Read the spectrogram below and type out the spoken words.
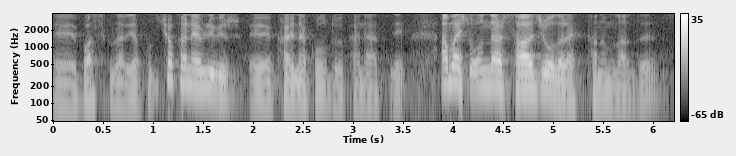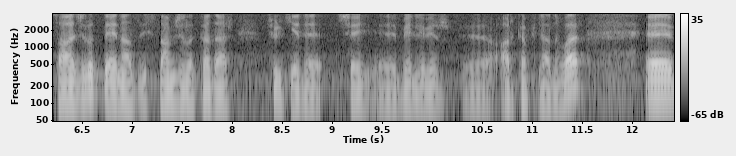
e, baskılar yapıldı. Çok önemli bir e, kaynak olduğu kanaatindeyim. Ama işte onlar sağcı olarak tanımlandı. Sağcılık da en az İslamcılık kadar Türkiye'de şey e, belli bir e, arka planı var. E,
